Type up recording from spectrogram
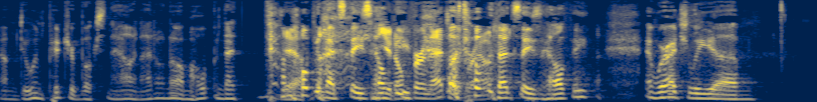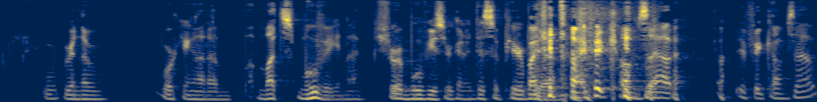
I'm doing picture books now, and I don't know. I'm hoping that I'm yeah. hoping that stays healthy. you don't burn that to the ground. That stays healthy. And we're actually um, we're in the working on a, a Mutts movie, and I'm sure movies are going to disappear by yeah. the time it comes out. if it comes out.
